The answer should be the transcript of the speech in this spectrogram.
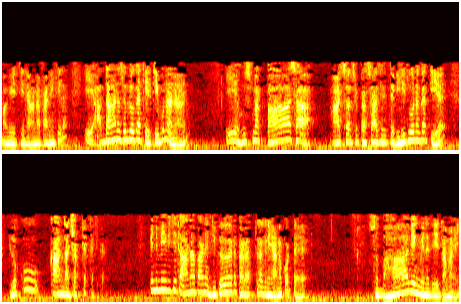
මගේ තියෙන ආනාපානෙ කියලා ඒ අදහන සුළු ගතිය තිබුණා නම් ඒ හුස්මක් පාසා ආස්වාස ප්‍රසවාසිත විහිදුවන ගතිය ලොකු කාන්දා ශක්තියක් ඇති කරනවා. මෙන්න මේ විදිහට ආනාපාන දිගට පැවැත්වගෙන යනකොට ස්වභාවයෙන් වෙන දේ තමයි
